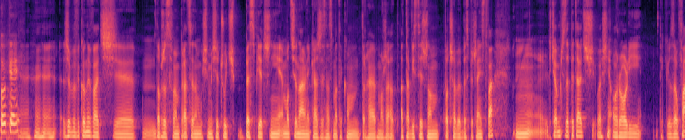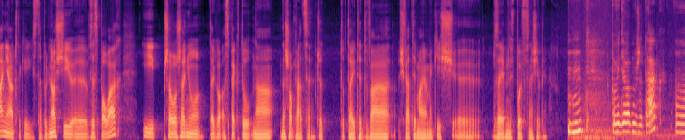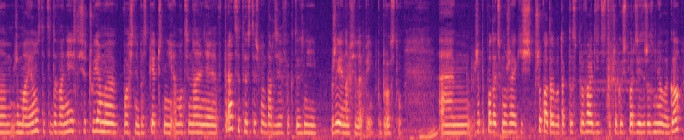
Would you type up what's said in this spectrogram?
Okay. Żeby wykonywać e, dobrze swoją pracę, no musimy się czuć bezpieczni emocjonalnie. Każdy z nas ma taką trochę może atawistyczną potrzebę bezpieczeństwa. Mm, chciałbym Cię zapytać właśnie o roli takiego zaufania, czy takiej stabilności e, w zespołach i przełożeniu tego aspektu na naszą pracę? Czy tutaj te dwa światy mają jakiś e, wzajemny wpływ na siebie? Mhm. Powiedziałabym, że tak, że mają zdecydowanie. Jeśli się czujemy właśnie bezpieczni emocjonalnie w pracy, to jesteśmy bardziej efektywni, żyje nam się lepiej po prostu. Mhm. Żeby podać może jakiś przykład albo tak to sprowadzić do czegoś bardziej zrozumiałego,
